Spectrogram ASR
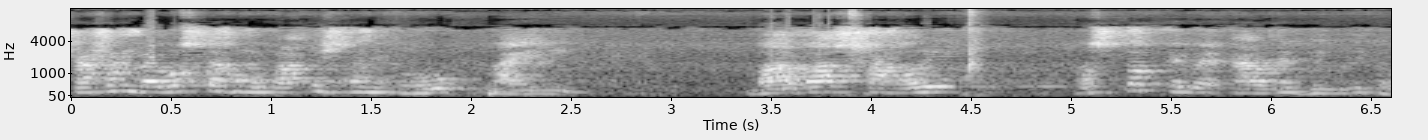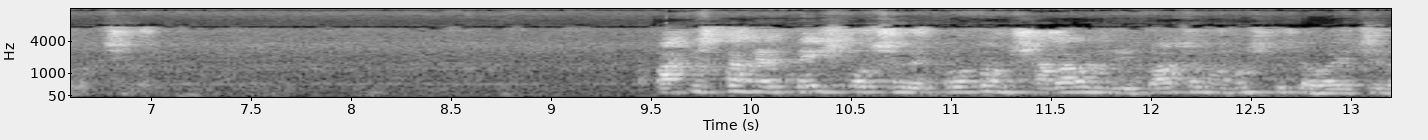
শাসন ব্যবস্থা কোনো প্রাতিষ্ঠানিক রূপ পায়নি। বারবার সামরিক হস্তক্ষেপের কারণে বিঘ্নিত হচ্ছিল। পাকিস্তানের তেইশ বছরের প্রথম সাধারণ নির্বাচন অনুষ্ঠিত হয়েছিল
